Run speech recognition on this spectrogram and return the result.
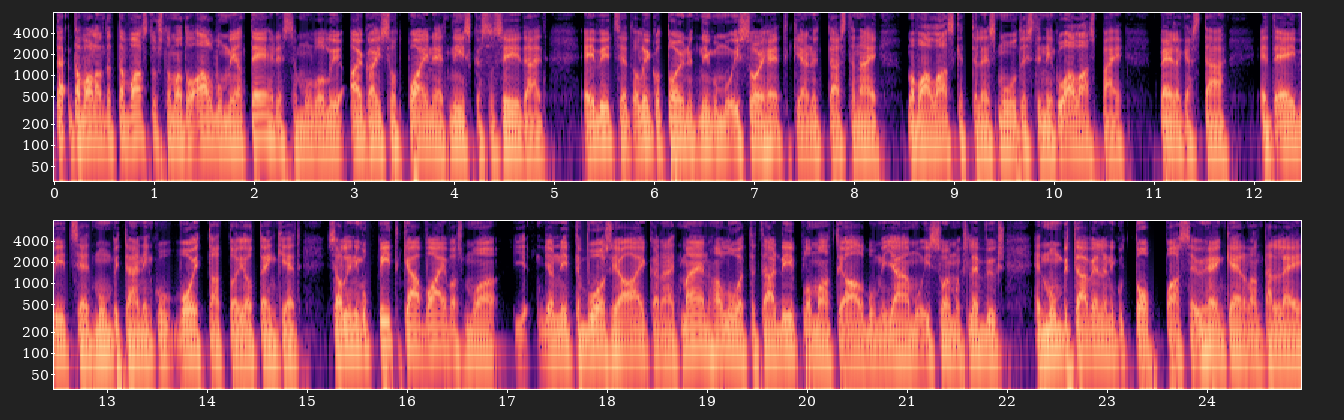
t- tavallaan tätä vastustamaton albumia tehdessä mulla oli aika isot paineet niskassa siitä, että ei vitsi, että oliko toi nyt niin kuin mun isoja hetkiä nyt tästä näin, mä vaan laskettelen smoothisti niin kuin alaspäin pelkästään, että ei vitsi, että mun pitää niinku voittaa toi jotenkin. Et se oli niinku pitkään vaivas mua jo niiden vuosia aikana, että mä en halua, että tämä diplomaattialbumi jää mun isoimmaksi levyksi. Että mun pitää vielä niinku toppaa se yhden kerran tälleen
